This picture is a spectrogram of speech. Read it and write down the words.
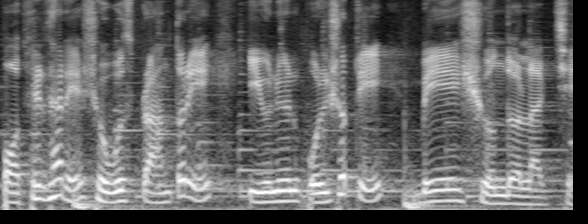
পথের ধারে সবুজ প্রান্তরে ইউনিয়ন পরিষদটি বেশ সুন্দর লাগছে।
